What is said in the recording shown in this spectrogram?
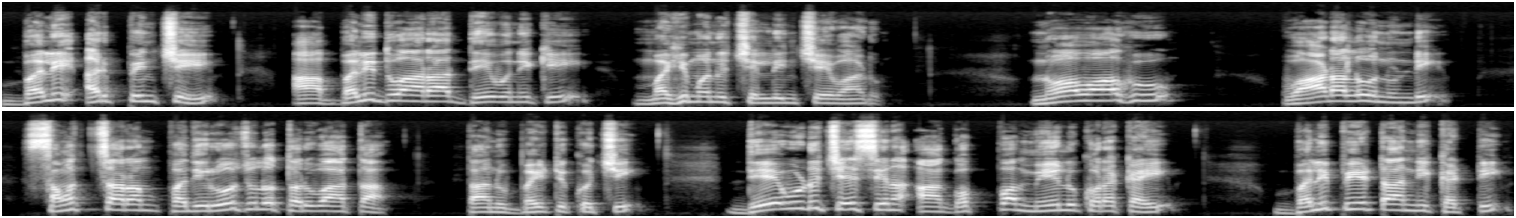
బలి అర్పించి ఆ బలి ద్వారా దేవునికి మహిమను చెల్లించేవాడు. నోవాహు వాడలో నుండి సంవత్సరం పది రోజుల తరువాత తాను బయటకొచ్చి దేవుడు చేసిన ఆ గొప్ప మేలు కొరకై బలిపీఠాన్ని కట్టి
